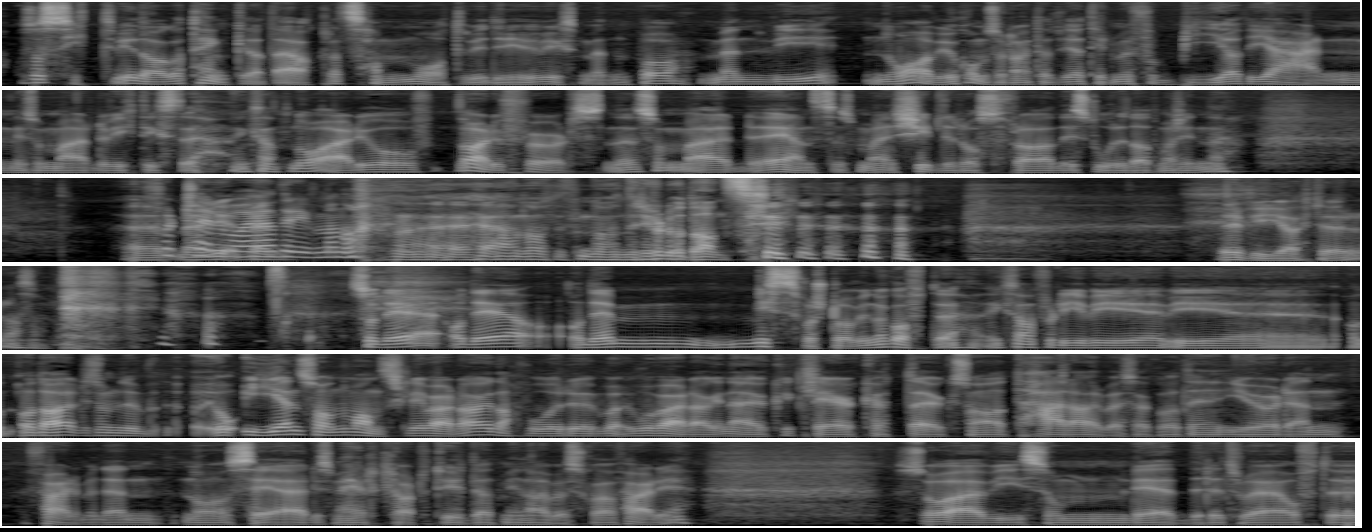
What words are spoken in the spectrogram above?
Og så sitter vi i dag og tenker at det er akkurat samme måte vi driver virksomheten på. Men vi, nå har vi jo kommet så langt at vi er til og med forbi at hjernen liksom er det viktigste. Nå er det, jo, nå er det jo følelsene som er det eneste som skiller oss fra de store datamaskinene. Eh, Fortell men, hva jeg driver med nå. ja, nå, nå driver du og danser. Revyaktører, altså. Så det, og, det, og det misforstår vi nok ofte. Ikke sant? Fordi vi, vi og, og, da liksom, og I en sånn vanskelig hverdag, da, hvor, hvor, hverdagen er jo ikke clear cut, det er jo ikke sånn at her er arbeidsoppgaven, gjør den, ferdig med den, nå ser jeg liksom helt klart og tydelig at min arbeidsoppgave er ferdig så er vi som ledere, tror jeg, ofte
